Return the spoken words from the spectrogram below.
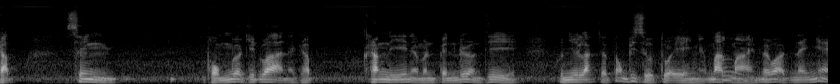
ครับ ซึ่งผมก็คิดว่านะครับครั้งนี้เนี่ยมันเป็นเรื่องที่ คุณยิ่งรักษณ์จะต้องพิสูจน์ตัวเองเนี่ยมากมาย ไม่ว่าในแง่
